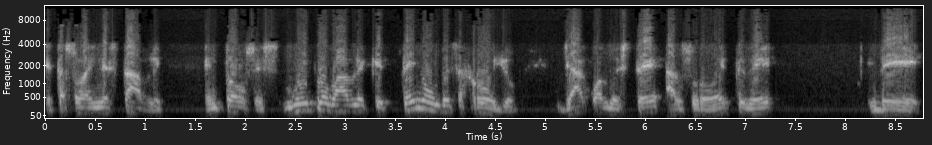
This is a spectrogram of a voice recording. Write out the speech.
esta zona inestable, entonces muy probable que tenga un desarrollo ya cuando esté al suroeste de, de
